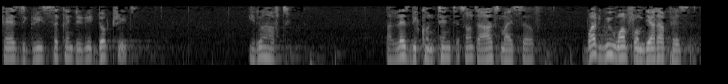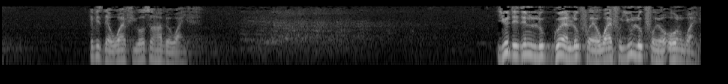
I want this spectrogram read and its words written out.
First degree, second degree, doctorate. You don't have to. But let's be contented. Sometimes I ask myself, what do we want from the other person? If it's their wife, you also have a wife. You didn't look, go and look for a wife, you look for your own wife.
